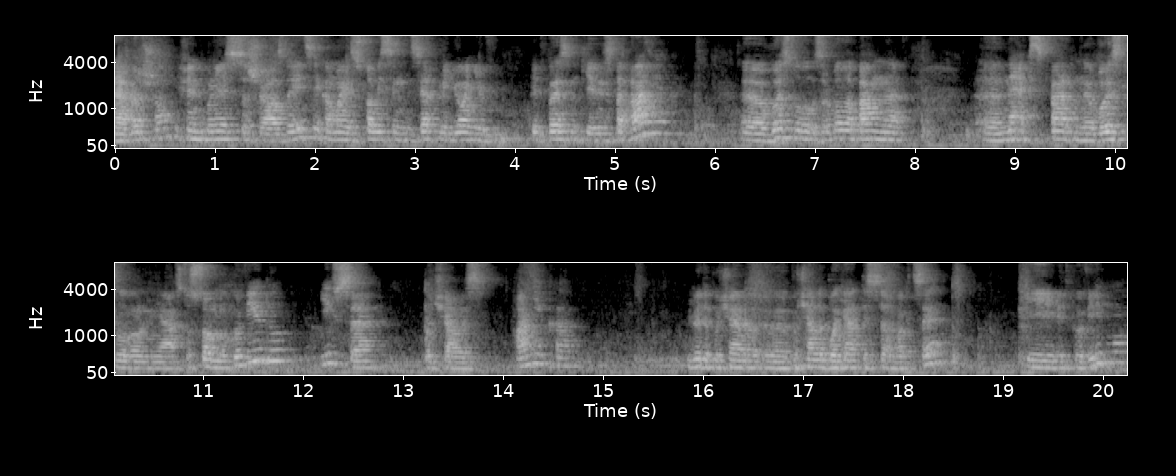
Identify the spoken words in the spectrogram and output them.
реперша, якщо не помиляюсь, США, здається, яка має 180 мільйонів підписників в інстаграмі, е, висловила, зробила певне е, неекспертне висловлення стосовно ковіду, і все. Почалась паніка. Люди почали, е, почали боятися вакцин, і відповідно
